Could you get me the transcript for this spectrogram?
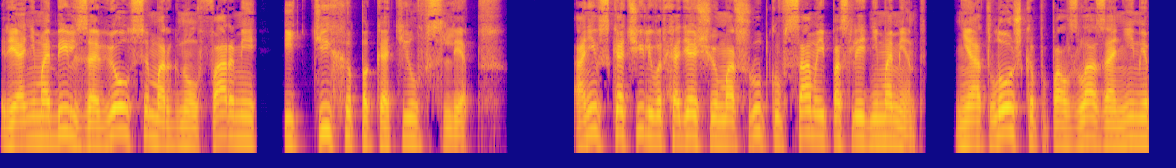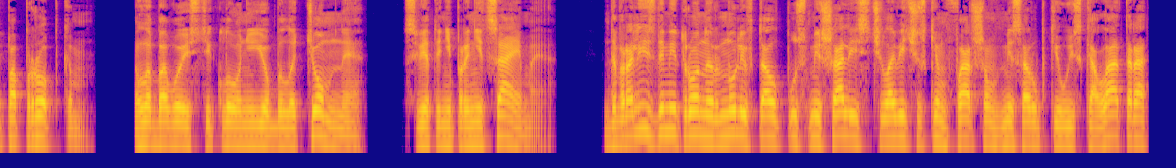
Реанимобиль завелся, моргнул фарами и тихо покатил вслед. Они вскочили в отходящую маршрутку в самый последний момент. Неотложка поползла за ними по пробкам. Лобовое стекло у нее было темное, светонепроницаемое. Добрались до метро, нырнули в толпу, смешались с человеческим фаршем в мясорубке у эскалатора,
